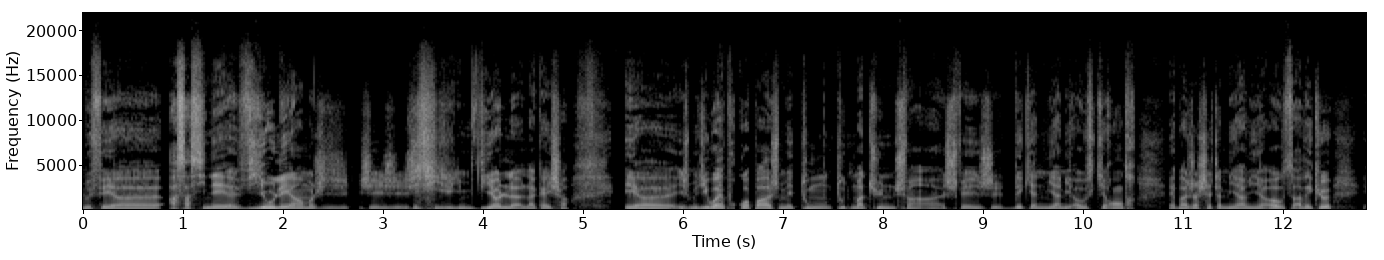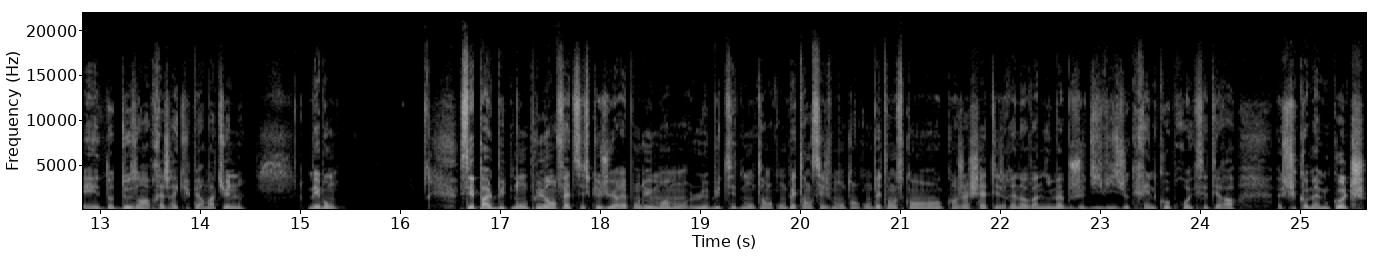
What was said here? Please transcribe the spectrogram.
me fais euh, assassiner, euh, violer. Hein. Moi, j'ai, il me viole la Kaisha. Et, euh, et, je me dis, ouais, pourquoi pas, je mets tout toute ma thune. Je je fais dès qu'il y a une Miami House qui rentre, eh ben, j'achète la Miami House avec eux. Et d'autres deux ans après, je récupère ma thune. Mais bon, c'est pas le but non plus, en fait, c'est ce que je lui ai répondu. Moi, le but, c'est de monter en compétence et je monte en compétence. Quand, j'achète et je rénove un immeuble, je divise, je crée une copro, etc. Je suis quand même coach.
